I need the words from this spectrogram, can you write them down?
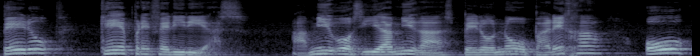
pero ¿qué preferirías? ¿Amigos y amigas, pero no pareja? ¿O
